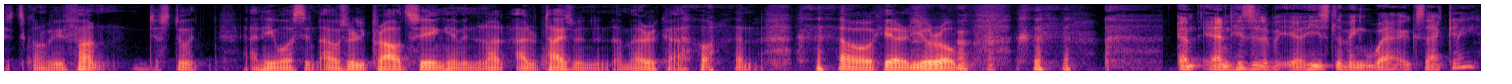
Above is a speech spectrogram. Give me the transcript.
it's going to be fun." Just do it. And he was in, I was really proud seeing him in an advertisement in America or here in Europe. and and he's living, uh, he's living where exactly?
